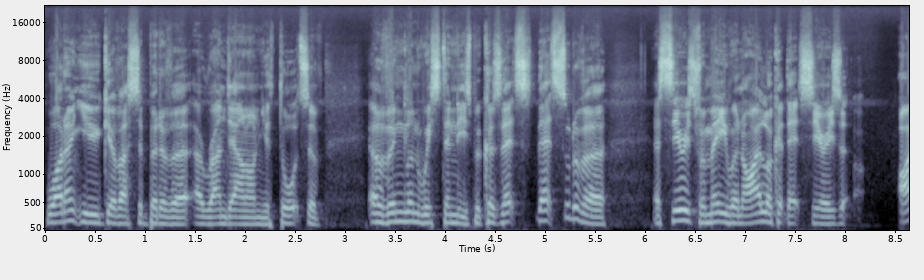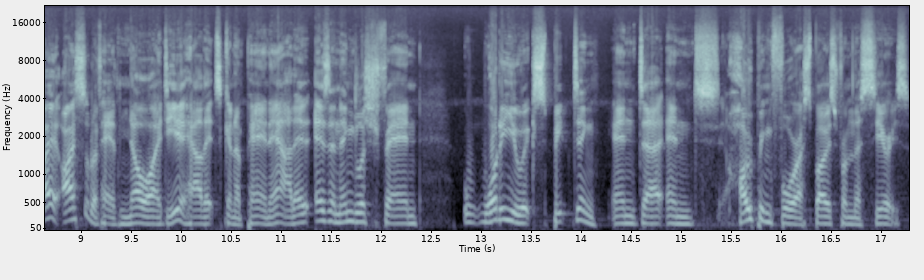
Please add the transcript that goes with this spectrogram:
why don't you give us a bit of a, a rundown on your thoughts of of England West Indies because that's that's sort of a a series for me when I look at that series. I, I sort of have no idea how that's going to pan out. As an English fan, what are you expecting and uh, and hoping for, I suppose, from this series?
